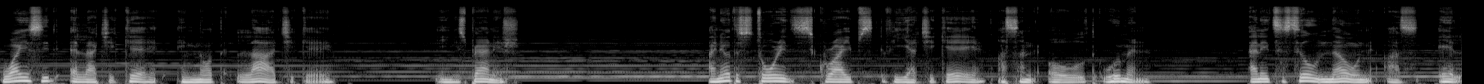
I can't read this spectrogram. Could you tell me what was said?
Why is it el achique and not la achique in Spanish? I know the story describes the achique as an old woman, and it's still known as el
